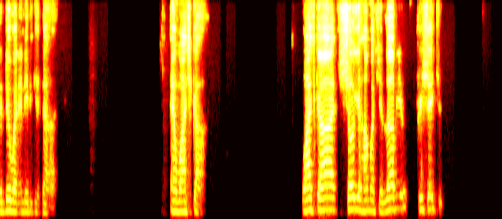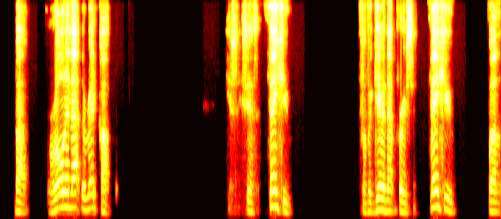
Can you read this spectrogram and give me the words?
to do what it need to get done. And watch God. Watch God show you how much you love you, appreciate you by rolling out the red carpet. Yes, he says, thank you for forgiving that person. Thank you for,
